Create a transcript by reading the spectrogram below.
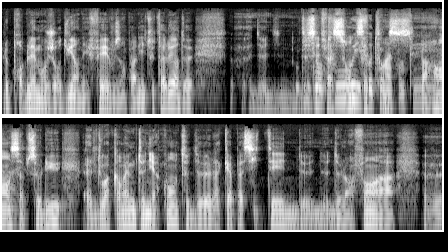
Le problème aujourd'hui, en effet, vous en parliez tout à l'heure, de, de, de Disons cette façon, de cette tout raconter, transparence ouais. absolue, elle doit quand même tenir compte de la capacité de, de, de l'enfant à, euh,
